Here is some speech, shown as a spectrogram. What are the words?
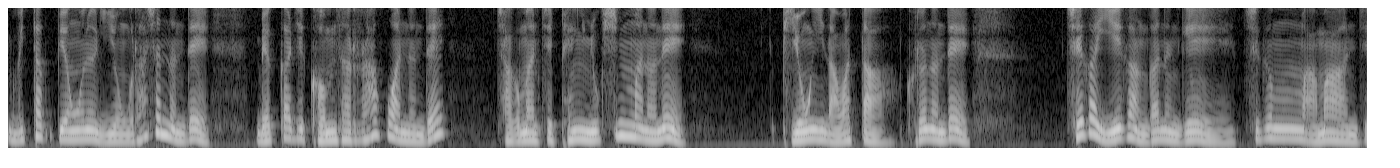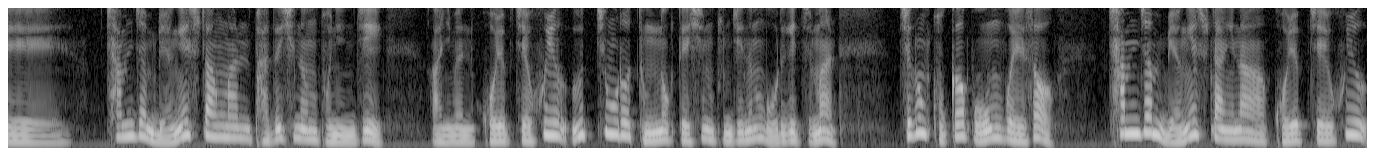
위탁병원을 이용을 하셨는데 몇 가지 검사를 하고 왔는데 자그마치 160만 원의 비용이 나왔다. 그러는데 제가 이해가 안 가는 게 지금 아마 이제 참전 명예수당만 받으시는 분인지 아니면 고엽제 후유 의증으로 등록되신 분지는 모르겠지만 지금 국가보험부에서 참전 명예수당이나 고엽제 후유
